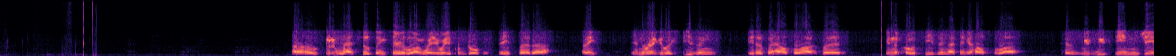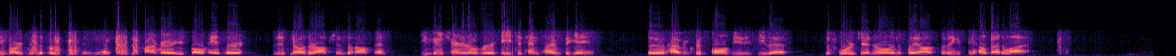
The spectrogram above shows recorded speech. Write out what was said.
Um, I still think they're a long way away from Golden State, but uh, I think in the regular season it doesn't help a lot. But in the postseason, I think it helps a lot. Because we've, we've seen James Harden in the postseason he's the primary ball handler. There's no other options on offense. He's going to turn it over eight to ten times a game. So having Chris Paul be, be the the floor general in the playoffs, I think it's going to help out a lot.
